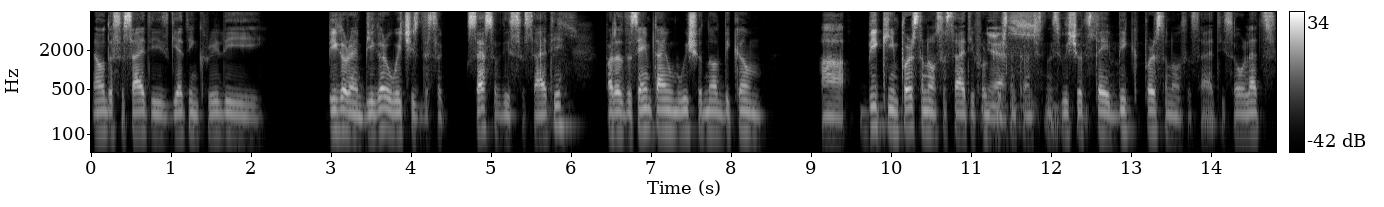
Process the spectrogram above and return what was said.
Now the society is getting really bigger and bigger, which is the success of this society. But at the same time, we should not become a big impersonal society for Yes. Krishna consciousness. we should yes. stay big personal society. So let's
